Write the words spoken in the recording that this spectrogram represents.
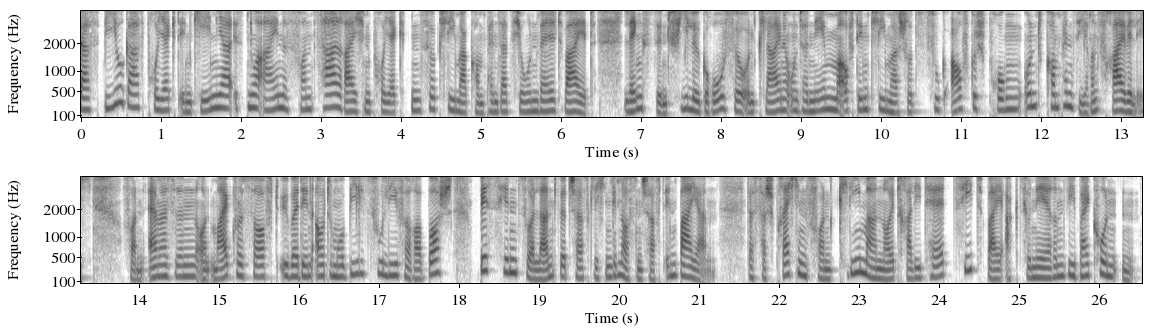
Das Biogasprojekt in Kenia ist nur eines von zahlreichen Projekten zur Klimakompensation weltweit. Längst sind viele große und kleine Unternehmen auf den Klimaschutzzug aufgesprungen und kompensieren freiwillig. Von Amazon und Microsoft über den Automobilzulieferer Bosch bis hin zur landwirtschaftlichen Genossenschaft in Bayern. Das Versprechen von Klimaneutralität zieht bei Aktionären wie bei Kunden.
